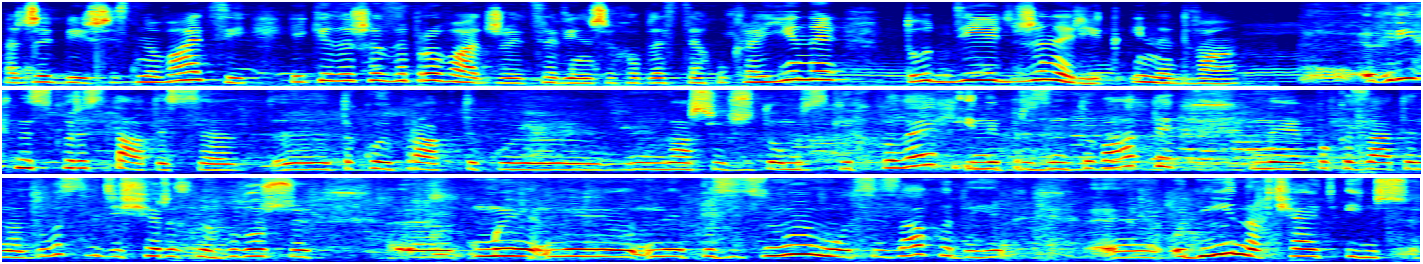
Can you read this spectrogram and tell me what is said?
адже більшість новацій, які лише запроваджуються в інших областях України, тут діють вже не рік і не два. Гріх не скористатися е, такою практикою наших житомирських колег і не презентувати, не показати на досвіді. Ще раз наголошую, е, ми не, позиціонуємо ці заходи як е, одні навчають інших.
